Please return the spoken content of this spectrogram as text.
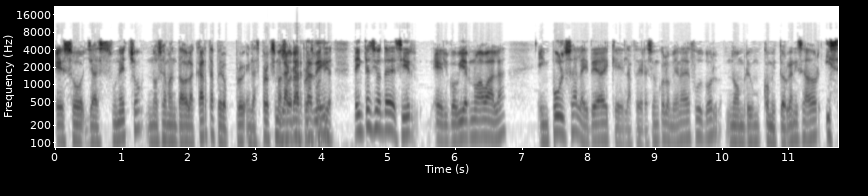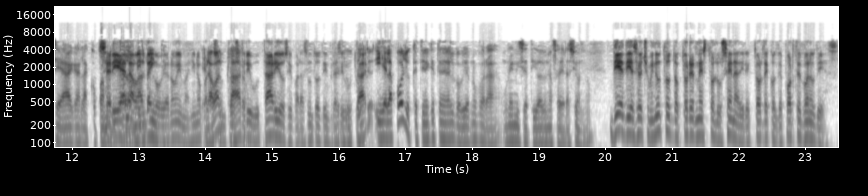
eso ya es un hecho. No se ha mandado la carta, pero pro- en las próximas ¿La horas, carta próximos de? días, de intención de decir el gobierno avala e impulsa la idea de que la Federación Colombiana de Fútbol nombre un comité organizador y se haga la Copa Sería el América aval del 2020. gobierno, me imagino, El para aval, asuntos claro. tributarios y para asuntos de infraestructura. tributario y el apoyo que tiene que tener el gobierno para una iniciativa de una federación, ¿no? 10, 18 minutos, doctor Ernesto Lucena, director de Coldeportes, buenos días.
